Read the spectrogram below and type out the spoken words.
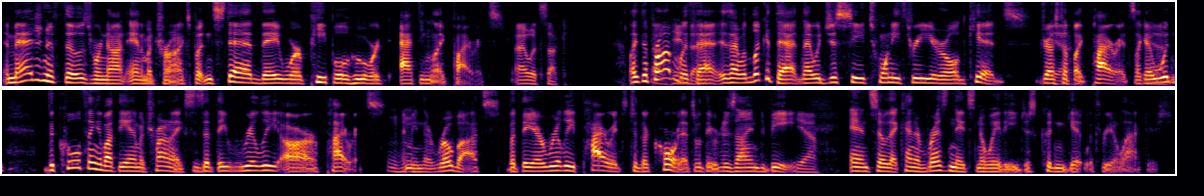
imagine if those were not animatronics, but instead they were people who were acting like pirates. I would suck. Like the problem with that. that is I would look at that and I would just see 23 year old kids dressed Yeah. up like pirates. Like I wouldn't, the cool thing about the animatronics is that they really are pirates. Mm-hmm. I mean, they're robots, but they are really pirates to their core. That's what they were designed to be. Yeah. And so that kind of resonates in a way that you just couldn't get with real actors.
